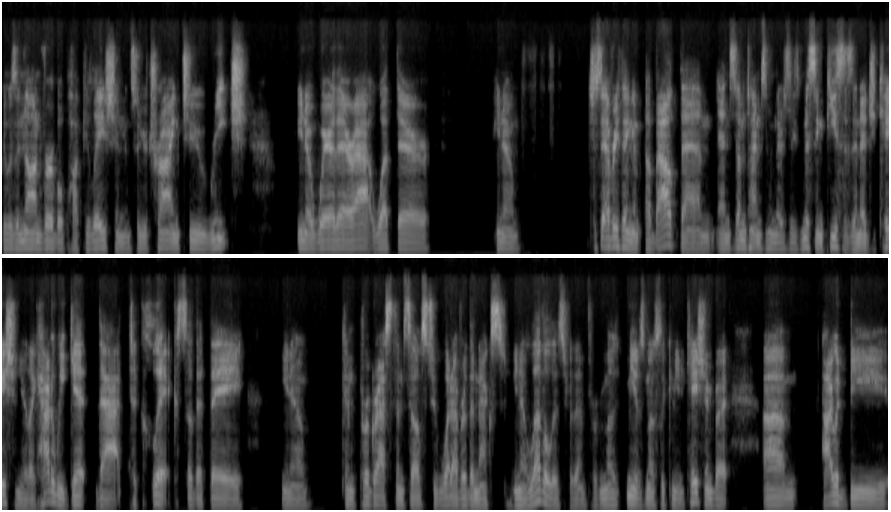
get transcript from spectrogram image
it was a nonverbal population, and so you're trying to reach, you know, where they're at, what they're, you know, just everything about them. And sometimes when there's these missing pieces in education, you're like, how do we get that to click so that they, you know, can progress themselves to whatever the next you know level is for them for mo- me it was mostly communication but um i would be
